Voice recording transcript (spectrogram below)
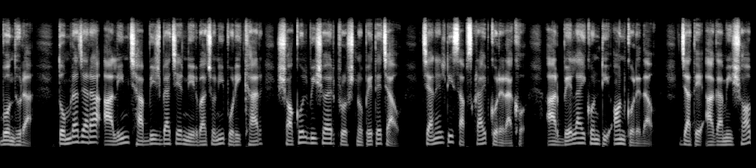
বন্ধুরা, তোমরা যারা আলিম ২৬ ব্যাচের নির্বাচনী পরীক্ষার সকল বিষয়ের প্রশ্ন পেতে চাও, চ্যানেলটি সাবস্ক্রাইব করে রাখো আর বেল আইকনটি অন করে দাও, যাতে আগামী সব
